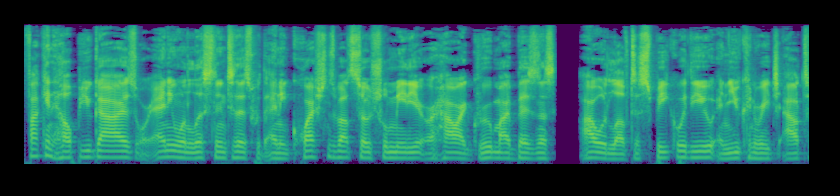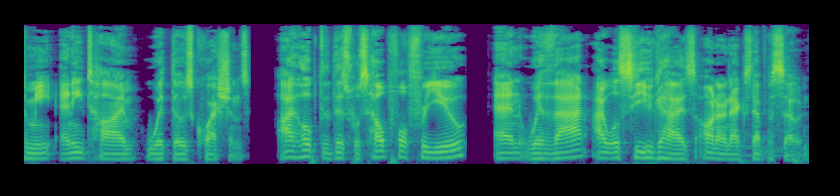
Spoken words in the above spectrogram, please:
If I can help you guys or anyone listening to this with any questions about social media or how I grew my business, I would love to speak with you and you can reach out to me anytime with those questions. I hope that this was helpful for you and with that, I will see you guys on our next episode.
